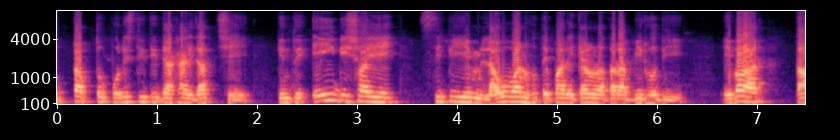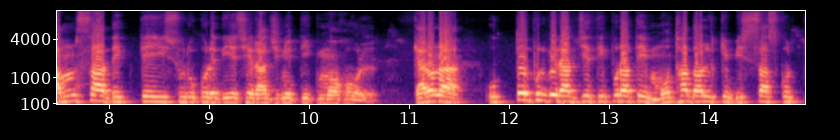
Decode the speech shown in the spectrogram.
উত্তাপ্ত পরিস্থিতি দেখা যাচ্ছে। কিন্তু এই বিষয়ে সিপিএম লাভবান হতে পারে কেননা তারা বিরোধী। এবার তামসা দেখতেই শুরু করে দিয়েছে রাজনৈতিক মহল। কেননা উত্তর পূর্বে রাজ্যে ত্রিপুরাতে মোথা দলকে বিশ্বাস করত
